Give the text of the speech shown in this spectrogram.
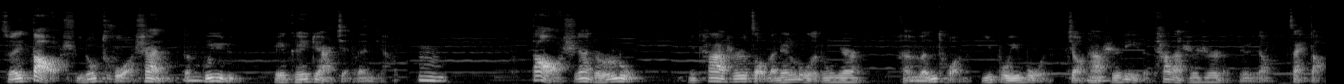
所以道是一种妥善的规律，也可以这样简单讲。嗯道实际上就是路，你踏踏实实走在这个路的中间，很稳妥的，一步一步的，脚踏实地的，踏踏实实的，就叫在道。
